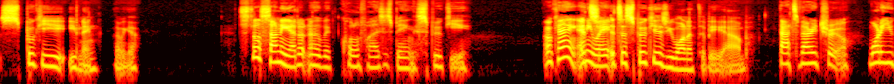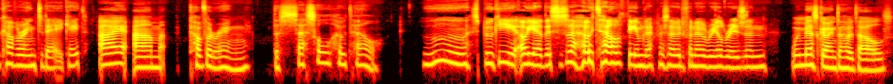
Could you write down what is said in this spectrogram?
spooky evening. There we go. It's still sunny. I don't know if it qualifies as being spooky. Okay, It's- anyway, it's, as spooky as you want it to be, Ab. that's very true. What are you covering today, Kate? I am covering the Cecil Hotel. Ooh, spooky. Oh, yeah, this is a hotel themed episode for no real reason. We miss going to hotels,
